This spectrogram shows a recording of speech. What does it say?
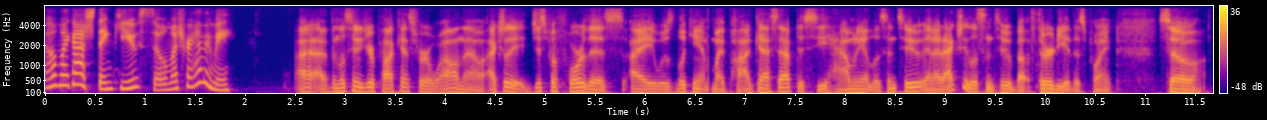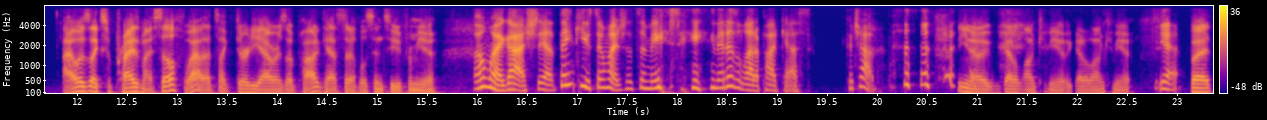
Oh my gosh, thank you so much for having me. I, have been listening to your podcast for a while now. Actually, just before this, I was looking at my podcast app to see how many I listened to, and I'd actually listened to about 30 at this point. So I was like surprised myself. Wow, that's like 30 hours of podcast that I've listened to from you. Oh my gosh, yeah, thank you so much. That's amazing. that is a lot of podcasts. Good job. you know, we got a long commute. We got a long commute. Yeah. But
